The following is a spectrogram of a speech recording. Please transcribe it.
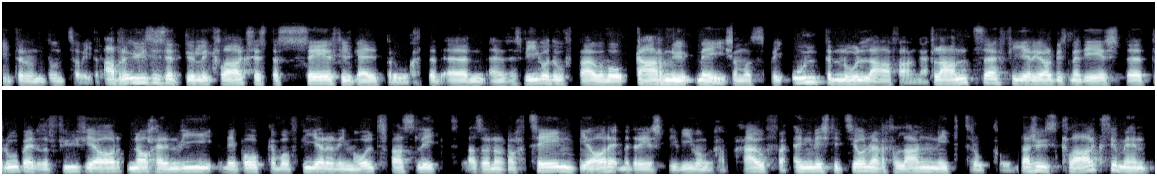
weiter und, und so weiter. Aber uns ist natürlich klar dass es sehr viel Geld braucht. Ein, ein Weingut aufbauen, wo gar nichts mehr ist. Man muss bei unter Null anfangen. Pflanzen, vier Jahre, bis man die erste Traube hat, oder fünf Jahre. Nachher ein Wein wie Bocken, wo vierer im Holzfass liegt. Also nach zehn Jahren hat man den ersten Wein, den man verkaufen kann. Eine Investition, die einfach lange nicht zurückkommt. Das war uns klar gewesen wir haben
